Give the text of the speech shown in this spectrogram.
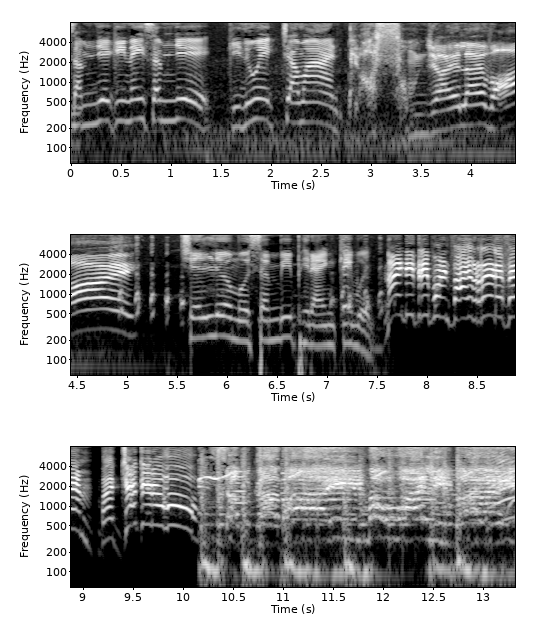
समझे कि नहीं समझे? कि दूँ एक चमाट क्या समझाएला है भाई? चल दो मौसम्बी फिरांकी बोल। 93.5 रेड एफएम बजाते रहो। सबका भाई मवाली भाई।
